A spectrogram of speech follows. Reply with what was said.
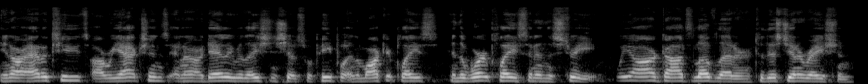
in our attitudes, our reactions, and in our daily relationships with people in the marketplace, in the workplace, and in the street. We are God's love letter to this generation.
